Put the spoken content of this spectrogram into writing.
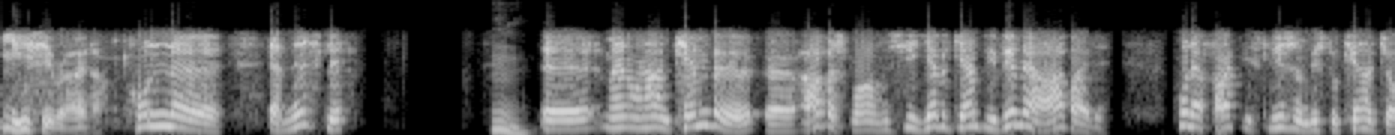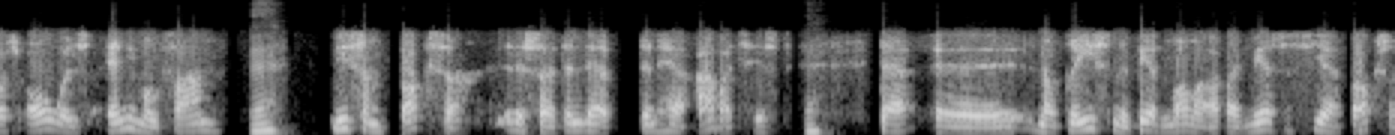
easy rider. Hun øh, er nedslidt, Hmm. Øh, men hun har en kæmpe øh, arbejdsmoral. Hun siger, jeg vil gerne blive ved med at arbejde. Hun er faktisk ligesom, hvis du kender George Orwells Animal Farm, ja. ligesom bokser, altså den, der, den her arbejdshest, ja. der øh, når grisene beder dem om at arbejde mere, så siger bokser,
